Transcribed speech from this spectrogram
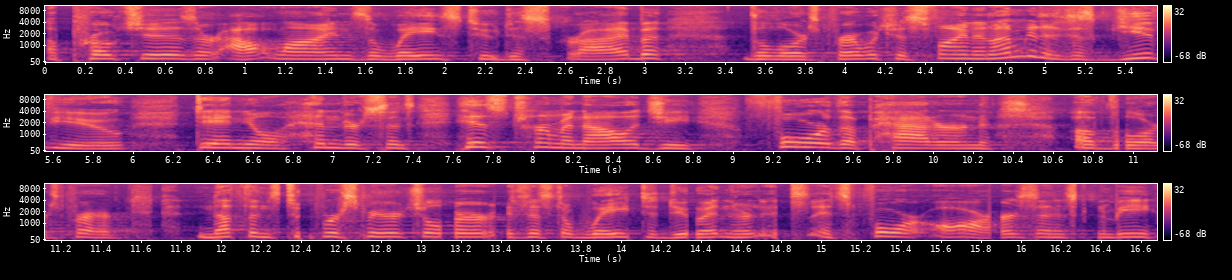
approaches or outlines, the ways to describe the Lord's Prayer, which is fine. And I'm going to just give you Daniel Henderson's, his terminology for the pattern of the Lord's Prayer. Nothing super spiritual, it's just a way to do it. And it's, it's four R's, and it's going to be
